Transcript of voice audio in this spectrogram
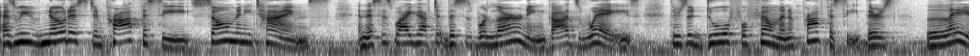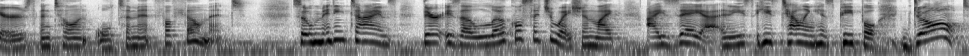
As we've noticed in prophecy so many times, and this is why you have to, this is, we're learning God's ways. There's a dual fulfillment of prophecy. There's layers until an ultimate fulfillment. So many times there is a local situation like Isaiah, and he's, he's telling his people, don't,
